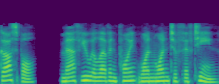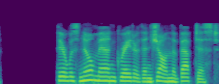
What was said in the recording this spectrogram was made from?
Gospel, Matthew 11.11 to 15. There was no man greater than John the Baptist.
